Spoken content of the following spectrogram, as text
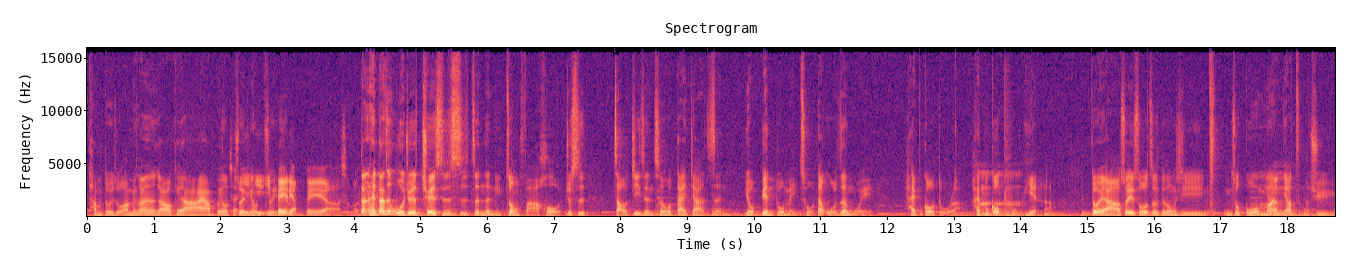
他们都会说啊，没关系，那个 OK 啊，哎呀，没有醉，没有醉，一杯两杯啊什么。但但是我觉得确实是真的，你重罚后就是找计程车或代驾人有变多，没错。但我认为还不够多啦，还不够普遍啦。对啊，所以说这个东西，你说国民要你要怎么去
